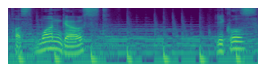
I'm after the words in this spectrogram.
plus one ghost equals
